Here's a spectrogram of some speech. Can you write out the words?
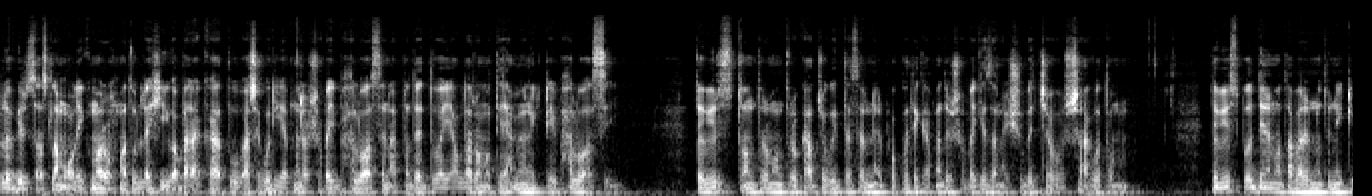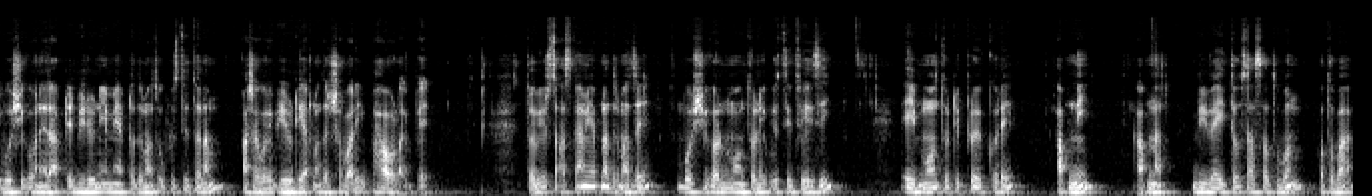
হ্যালো বিরস আসসালামু আলাইকুম রহমতুল্লাহি ওবারাকাতু আশা করি আপনারা সবাই ভালো আছেন। আপনাদের দোয়াই আল্লাহর রহমতে আমি অনেকটাই ভালো আছি। তো তন্ত্র মন্ত্র কার্যকরিতা পক্ষ থেকে আপনাদের সবাইকে জানাই শুভেচ্ছা ও স্বাগতম। তো বিরস প্রতিদিনের মতো আবার নতুন একটি বশীকরণের আপডেট ভিডিও নিয়ে আমি আপনাদের মাঝে উপস্থিত হলাম। আশা করি ভিডিওটি আপনাদের সবারই ভালো লাগবে। তো বিরস আজকে আমি আপনাদের মাঝে বশীকরণ মন্ত্র নিয়ে উপস্থিত হয়েছি। এই মন্ত্রটি প্রয়োগ করে আপনি আপনার বিবাহিত চাচাতো বোন অথবা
